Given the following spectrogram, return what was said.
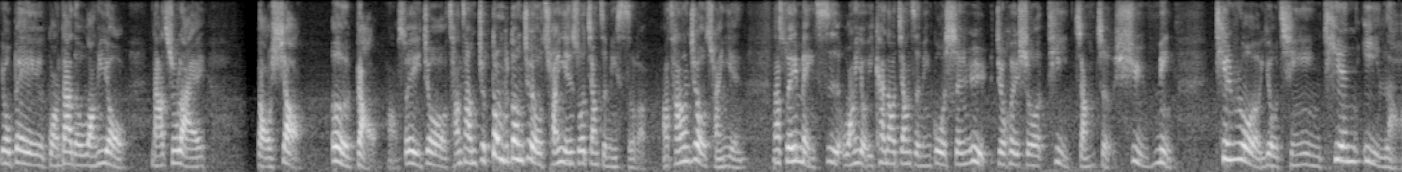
又被广大的网友拿出来搞笑恶搞啊，所以就常常就动不动就有传言说江泽民死了啊，常常就有传言。那所以每次网友一看到江泽民过生日，就会说替长者续命，天若有情天亦老。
